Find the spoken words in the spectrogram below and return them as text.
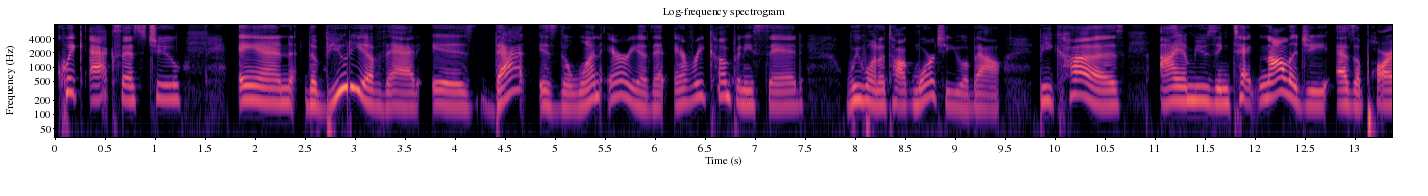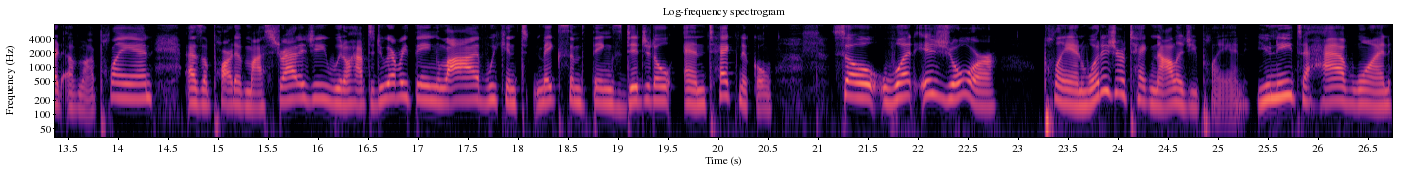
quick access to. And the beauty of that is that is the one area that every company said, we want to talk more to you about because I am using technology as a part of my plan, as a part of my strategy. We don't have to do everything live, we can t- make some things digital and technical. So, what is your plan? What is your technology plan? You need to have one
